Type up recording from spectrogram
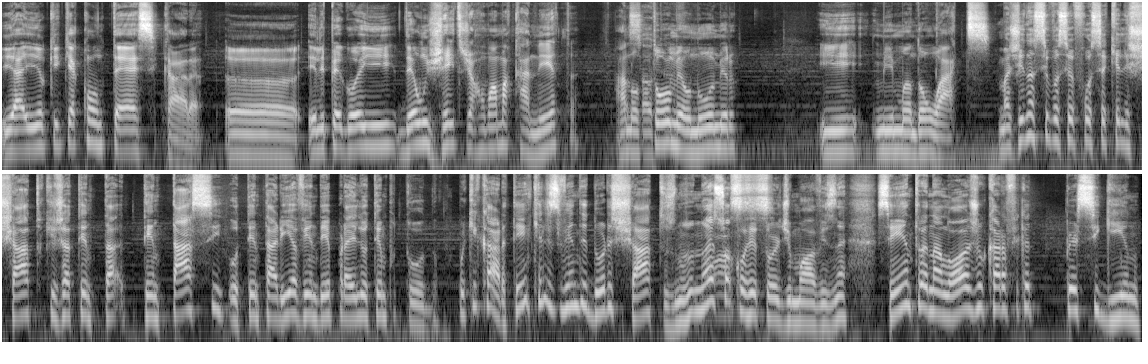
E aí o que que acontece, cara? Ah, ele pegou e deu um jeito de arrumar uma caneta, anotou Assalto. meu número e me mandou um WhatsApp. Imagina se você fosse aquele chato que já tenta, tentasse ou tentaria vender pra ele o tempo todo. Porque, cara, tem aqueles vendedores chatos. Não, não é só corretor de imóveis, né? Você entra na loja, o cara fica perseguindo.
